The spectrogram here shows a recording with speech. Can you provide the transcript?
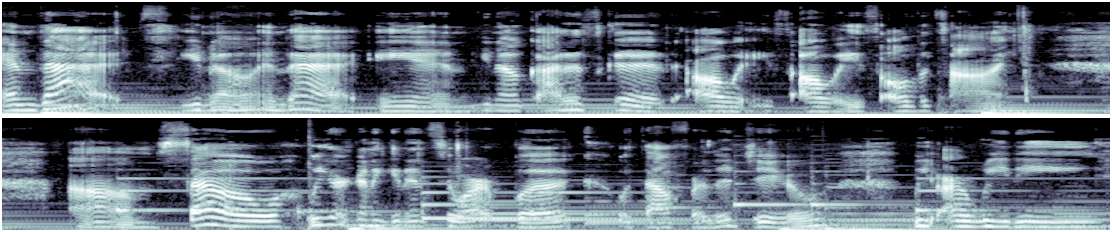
and that, you know, and that. And, you know, God is good always, always, all the time. Um, so, we are going to get into our book without further ado. We are reading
